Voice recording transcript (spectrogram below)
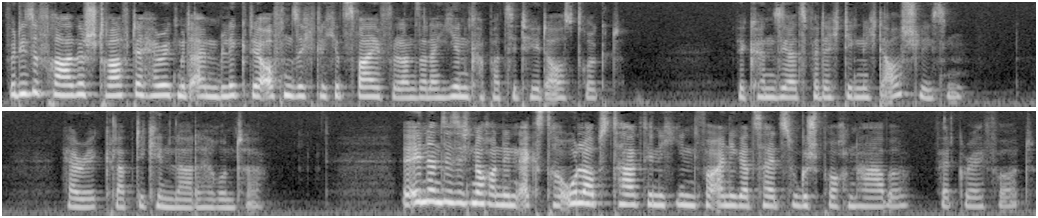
Für diese Frage straft er Herrick mit einem Blick, der offensichtliche Zweifel an seiner Hirnkapazität ausdrückt. Wir können Sie als Verdächtigen nicht ausschließen. Herrick klappt die Kinnlade herunter. Erinnern Sie sich noch an den extra Urlaubstag, den ich Ihnen vor einiger Zeit zugesprochen habe? fährt Gray fort.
